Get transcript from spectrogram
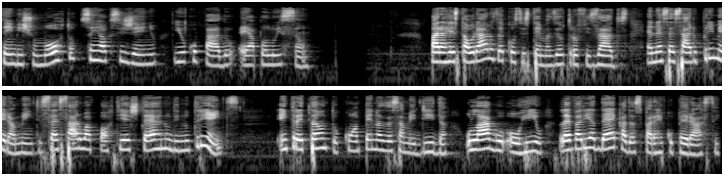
Tem bicho morto, sem oxigênio, e o culpado é a poluição. Para restaurar os ecossistemas eutrofizados, é necessário, primeiramente, cessar o aporte externo de nutrientes. Entretanto, com apenas essa medida, o lago ou rio levaria décadas para recuperar-se,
